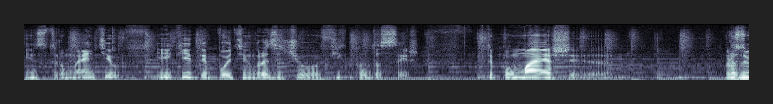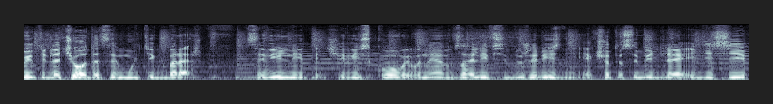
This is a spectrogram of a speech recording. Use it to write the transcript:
інструментів, які ти потім в разі чого фіг продасиш. Типу, маєш е, розуміти, для чого ти цей мультик береш. Цивільний ти чи військовий, вони взагалі всі дуже різні. Якщо ти собі для EDC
